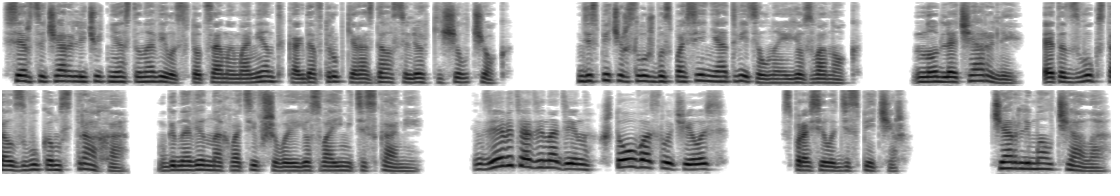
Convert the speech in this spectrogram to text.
Сердце Чарли чуть не остановилось в тот самый момент, когда в трубке раздался легкий щелчок. Диспетчер службы спасения ответил на ее звонок. Но для Чарли этот звук стал звуком страха, мгновенно охватившего ее своими тисками. «Девять один один, что у вас случилось?» — спросила диспетчер. Чарли молчала.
